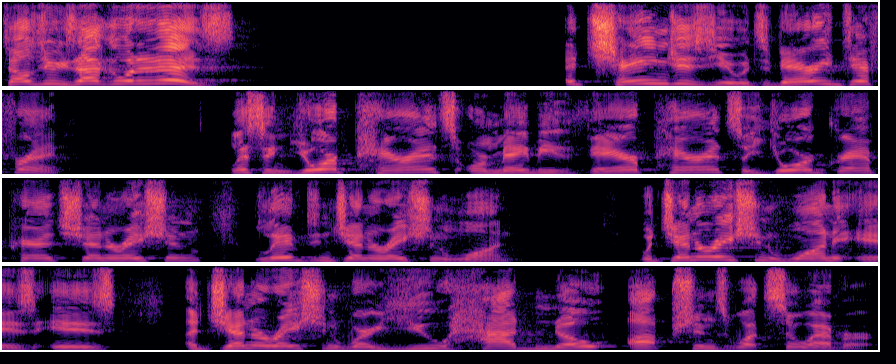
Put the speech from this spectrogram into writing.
tells you exactly what it is. It changes you, it's very different. Listen, your parents, or maybe their parents, or your grandparents' generation, lived in generation one. What generation one is, is a generation where you had no options whatsoever.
